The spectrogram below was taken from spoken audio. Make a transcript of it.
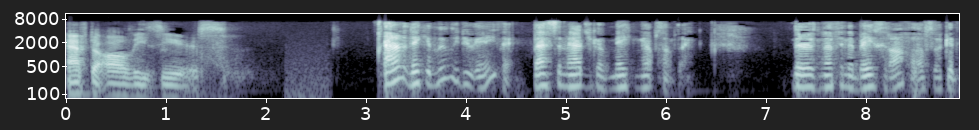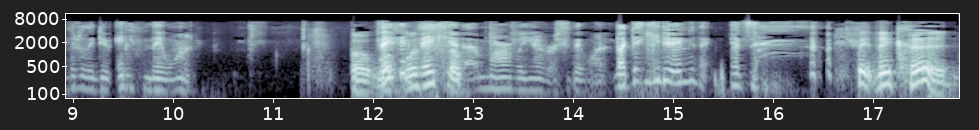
after all these years? I don't. They could literally do anything. That's the magic of making up something. There's nothing to base it off of, so they could literally do anything they wanted. But They could make so- it a Marvel universe if they want. Like they, you can do anything. It's They they could,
